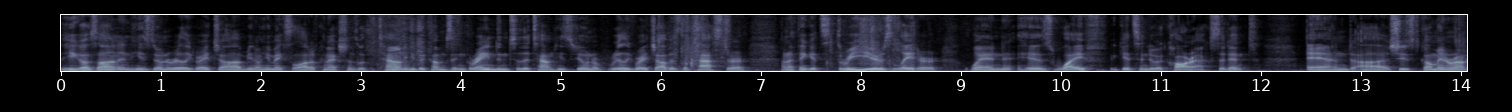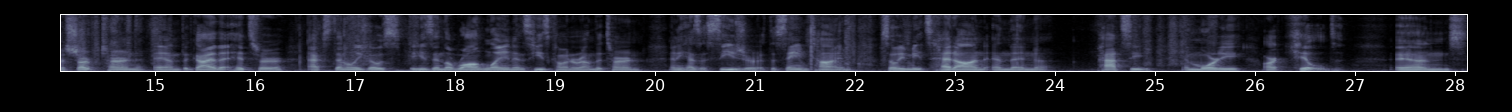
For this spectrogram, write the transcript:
he goes on and he's doing a really great job. You know, he makes a lot of connections with the town. He becomes ingrained into the town. He's doing a really great job as the pastor. And I think it's three years later when his wife gets into a car accident. And uh, she's coming around a sharp turn, and the guy that hits her accidentally goes, he's in the wrong lane as he's coming around the turn, and he has a seizure at the same time. So he meets head on, and then Patsy and Morty are killed and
